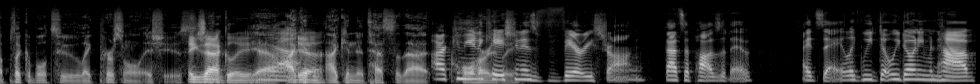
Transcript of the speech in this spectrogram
applicable to like personal issues. Exactly. And, yeah, Yeah. I can Yeah. I can attest to that. Our communication is very strong. That's a positive. I'd say. Like we don't we don't even have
